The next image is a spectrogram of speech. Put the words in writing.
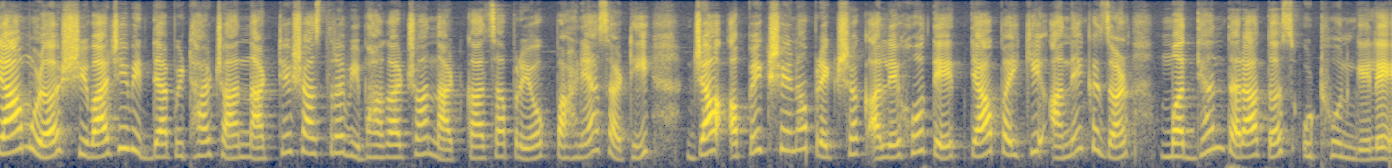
त्यामुळं शिवाजी विद्यापीठाच्या नाट्यशास्त्र विभागाच्या नाटकाचा प्रयोग पाहण्यासाठी ज्या अपेक्षेनं प्रेक्षक आले होते त्यापैकी अनेक जण मध्यंतरातच उठून गेले.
